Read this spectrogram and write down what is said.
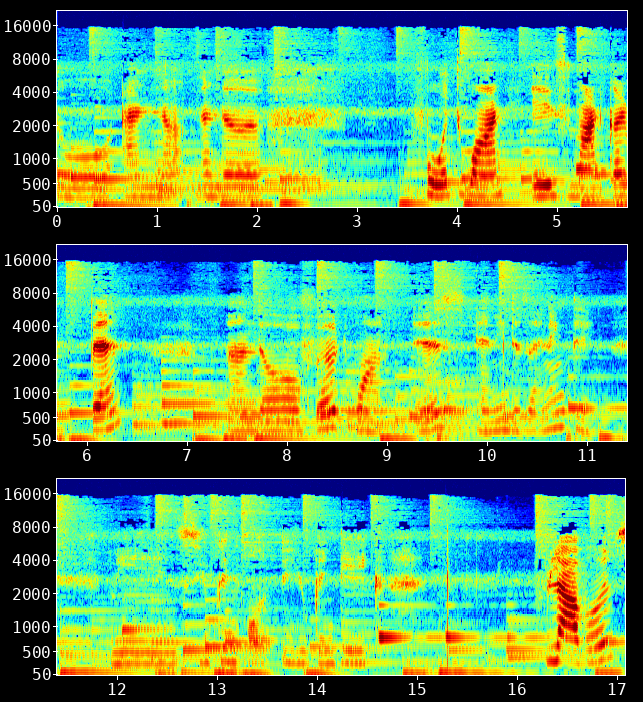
So and uh, and the fourth one is marker pen and the fifth flowers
